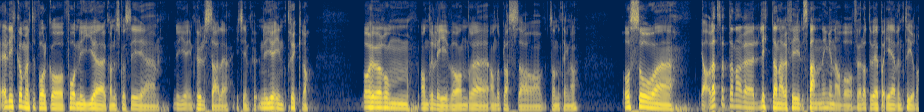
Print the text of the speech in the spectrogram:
jeg liker å møte folk og få nye, kan du skal si eh, nye impulser, eller ikke impulser, nye inntrykk, da. Bare høre om andre liv og andre, andre plasser og sånne ting, da. Og så eh, Ja, rett og slett den der, eh, litt den spenningen av å føle at du er på eventyr, da.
